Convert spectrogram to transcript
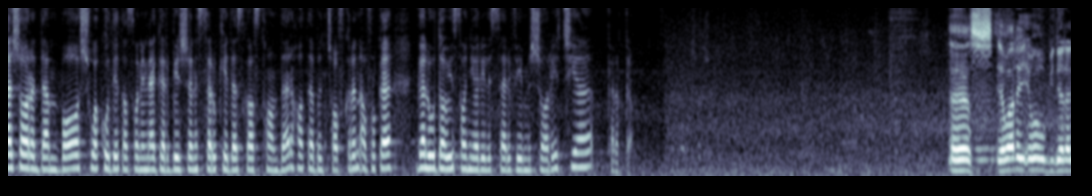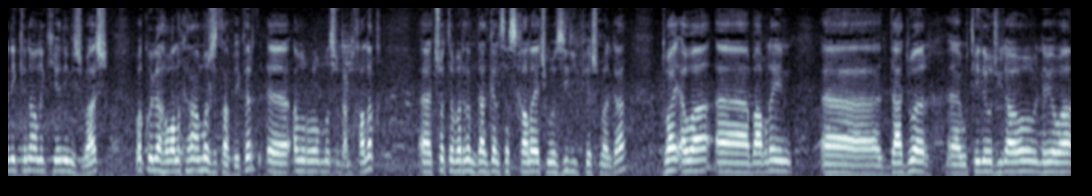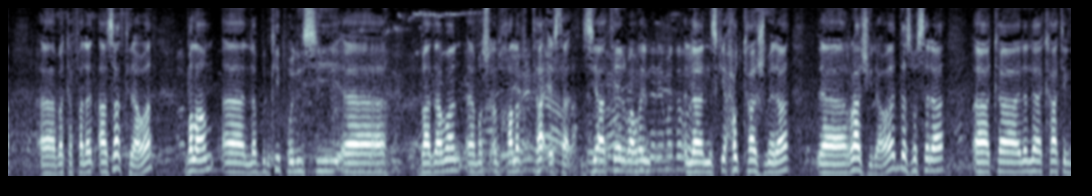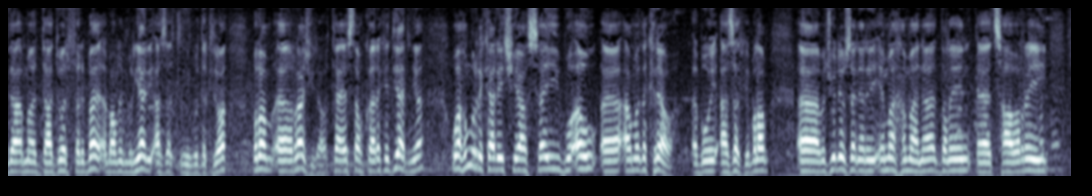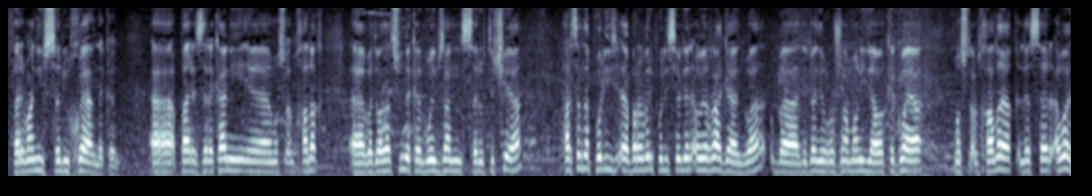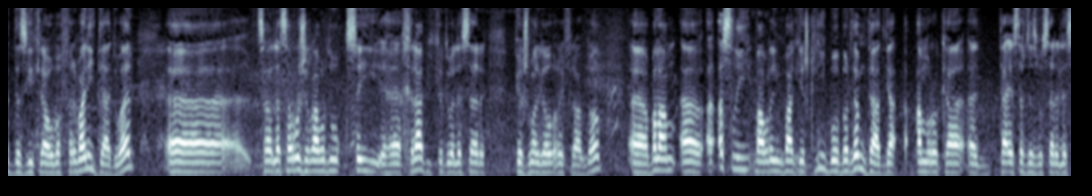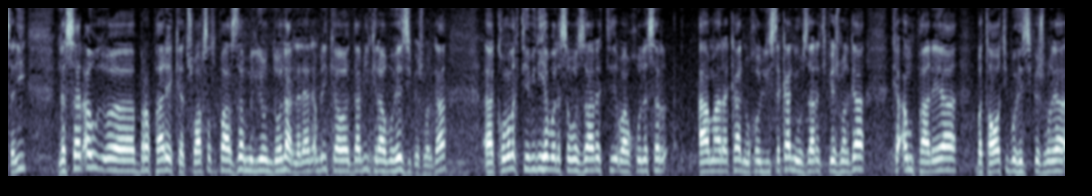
هەژارە دەم باش وەکو دێتەزانین ئەگەر بێژەن سەرکێ دەستگاستان دەر هاتە بنچافکردن ئەفرۆکە گەل و داوی سانیاری لە سەروێ مژارێ چییە کەرمکە. ئێوارەی ئێوە و بینەرانی کناڵی کێنی نیش باش وەکو لە هەواڵەکە ئەمەژتان پێ کرد ئەمڕۆ مەسود ئەم خەڵق چۆتە بەردەم دادگەل سەر سکاڵایەکی وەزیری پێشمەرگە دوای ئەوە با بڵێن دادوەر وتێلەوە گیراوە لەوێەوە بە کەفەلەت ئازاد کراوە بەڵام لە بنکەی پۆلیسی باداوان مەسعود خەڵق تا ئێستا زیاتر باڕێن لە نزکی حوت کاژمێرە ڕژیراوە دەست بەسرە کە لە کاتێکدا ئەمە دادوەر فەربا باڵی بڕیاری ئازادکردنی بۆ دەکرەوە بەڵام ڕژیراوە تا ئێستا هوکارەکە دیار نییە و هەموو ڕێکارێکی یاسایی بۆ ئەو ئامادەکراوە بۆی ئازاد پێ بەڵام بەجوێ زانیاری ئێمە هەمانە دەڵێن چاوەڕێی فەرمانی سەر و خۆیان دەکەن پارێزەرەکانی خەڵق بەدوازات چون دەکەن بۆی بزان سەرتر چیە هەرچەندە بەڕێبەری پلیسیولێر ئەوەی ڕاگەاندوە بە لە دوای ڕۆژنامانی داوە کە گوایە مەسود عبدخاڵق لەسەر ئەوە دەستگیرراوە بە فەرمانی دادوەر لەسەر ڕۆژی ڕابرد و قسەی خراپی کردووە لەسەر پێشمەرگە و ڕێفراندۆ بەڵام ئەسلی باڵین بانکێشکردنی بۆ بەردەم دادگا ئەمڕۆکە تا ئێستا دەست بەسەر لەسەری لەسەر ئەو بڕپارێکە 415 میلیۆن دلار لەلایەن ئەمریکاوە دابین کرا بۆ هێزی پێشمەرگا کۆمەڵک تێبینی هەبوو لەسەر وەزارەتی واخۆ لەسەر ئامارەکان و خەو لیستەکانی وەزارەتی پێشمەرگا کە ئەم پارەیە بە تاواتی بۆ هێزی پێشمەرگا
